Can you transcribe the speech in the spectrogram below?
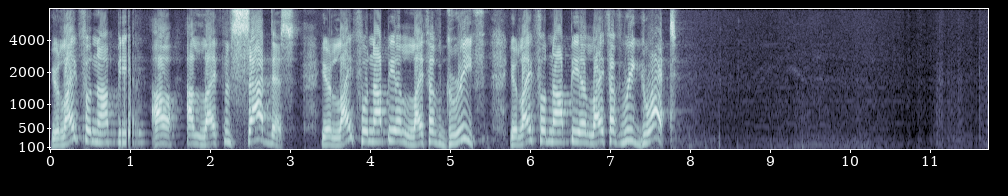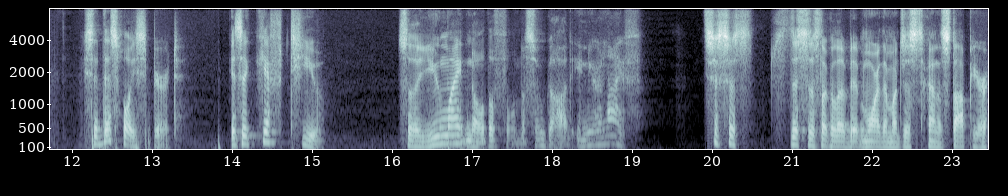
Your life will not be a, a, life of sadness. Your life will not be a life of grief. Your life will not be a life of regret. He said, This Holy Spirit is a gift to you so that you might know the fullness of God in your life. It's just, just this just look a little bit more than we'll just kind of stop here.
